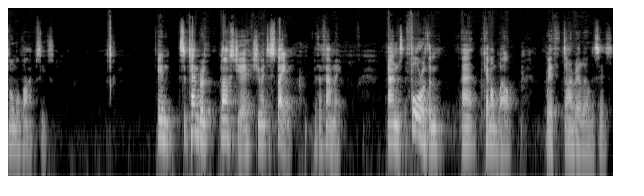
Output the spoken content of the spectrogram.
normal biopsies. In September of last year, she went to Spain with her family, and four of them uh, came on well with diarrheal illnesses.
